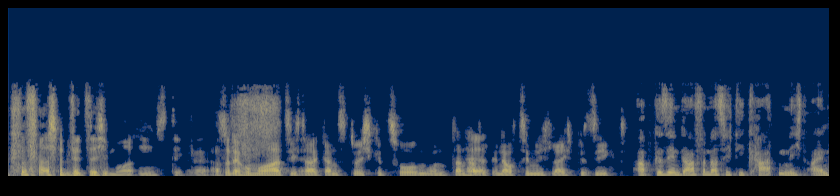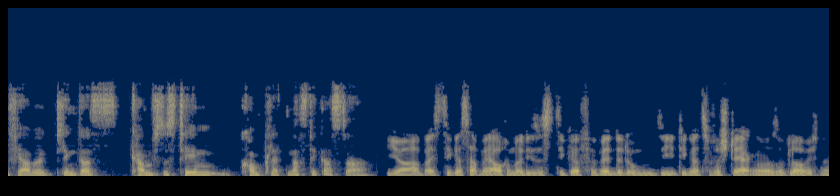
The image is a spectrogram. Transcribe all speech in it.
Das war schon witzig, Morton Stick. Also der Humor hat sich da ganz durchgezogen und dann hat Ja. er den auch ziemlich leicht besiegt. Abgesehen davon, dass ich die Karten nicht einfärbe, klingt das Kampfsystem komplett nach Stickerstar. Ja, bei Stickers hat man ja auch immer diese Sticker verwendet, um die Dinger zu verstärken oder so, glaube ich, ne?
